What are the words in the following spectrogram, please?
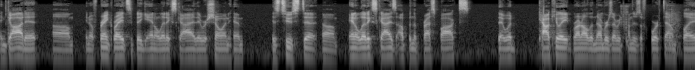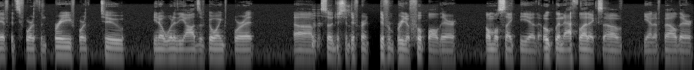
and got it. Um, you know, Frank Reich's a big analytics guy. They were showing him his two st- um, analytics guys up in the press box that would calculate run all the numbers every time there's a fourth down play. If it's fourth and three, fourth and two, you know, what are the odds of going for it? Um, so just a different different breed of football there, almost like the uh, the Oakland Athletics of the NFL there.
